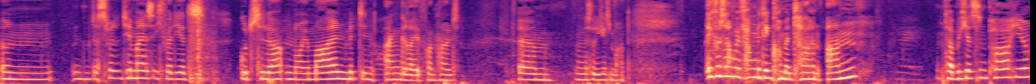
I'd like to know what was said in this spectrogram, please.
Und das zweite Thema ist, ich werde jetzt Godzilla neu malen mit den Angreifern halt. Ähm, und das will ich jetzt machen. Ich würde sagen, wir fangen mit den Kommentaren an. Da habe ich jetzt ein paar hier.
